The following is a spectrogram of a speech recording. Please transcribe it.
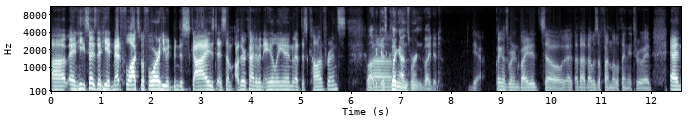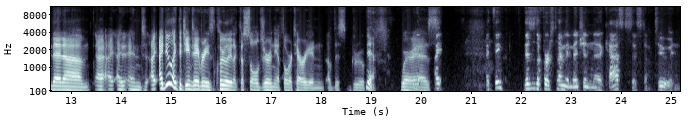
uh, and he says that he had met Phlox before. He had been disguised as some other kind of an alien at this conference. Well, because Uh, Klingons weren't invited. Yeah, Klingons weren't invited, so I, I thought that was a fun little thing they threw in. And then, um, I, I I- and I, I do like that James Avery is clearly like the soldier and the authoritarian of this group. Yeah. Whereas, I- I think this is the first time they mention the caste system too, and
